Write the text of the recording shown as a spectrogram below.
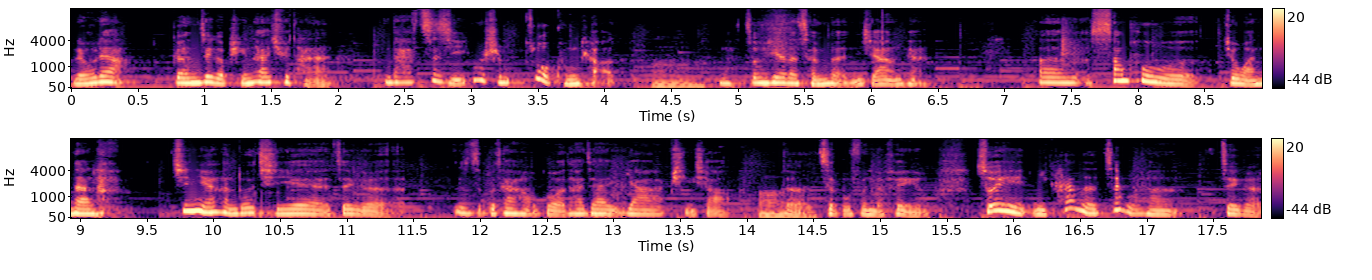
流量跟这个平台去谈，他自己又是做空调的啊，那中间的成本你想想看，呃，商铺就完蛋了。今年很多企业这个。日子不太好过，他在压品销的这部分的费用，所以你看着这部分这个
